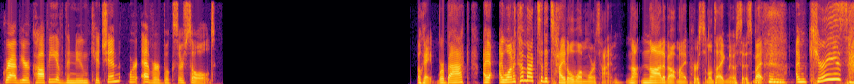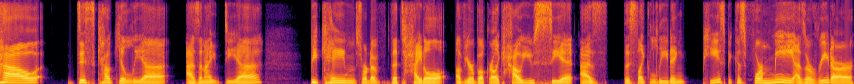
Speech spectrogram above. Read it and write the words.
Grab your copy of The Noom Kitchen wherever books are sold. Okay, we're back. I, I want to come back to the title one more time. Not not about my personal diagnosis, but I'm curious how dyscalculia as an idea became sort of the title of your book or like how you see it as this like leading piece because for me as a reader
